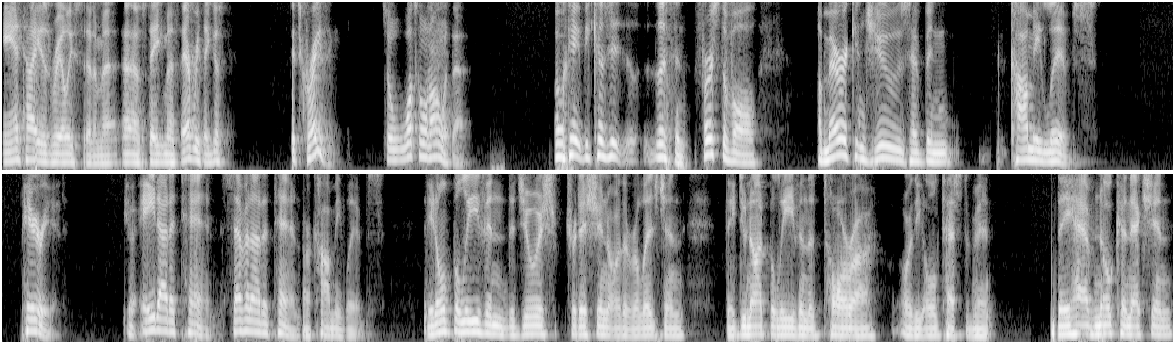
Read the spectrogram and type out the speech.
anti-Israeli sentiment, uh, statements, everything? Just it's crazy. So what's going on with that? Okay, because it, listen, first of all, American Jews have been commie libs. Period. You know, eight out of ten, seven out of ten are commie libs. They don't believe in the Jewish tradition or the religion. They do not believe in the Torah or the Old Testament. They have no connection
